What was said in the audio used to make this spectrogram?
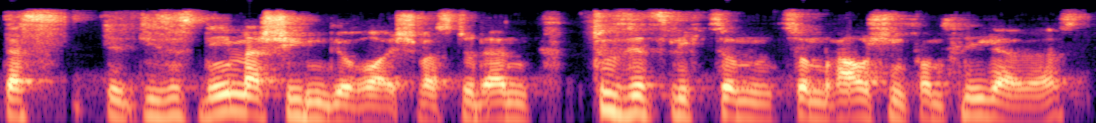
das, dieses Nähmaschinengeräusch, was du dann zusätzlich zum, zum Rauschen vom Flieger hörst,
